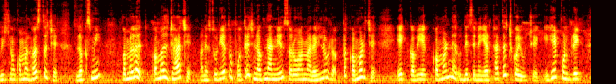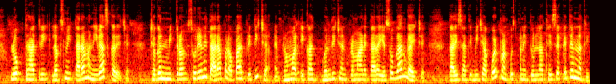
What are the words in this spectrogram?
વિષ્ણુ કમલ હસ્ત છે, લક્ષ્મી કમલ કમલજા છે અને સૂર્ય તો પોતે જ નભના નીલ સરોવરમાં રહેલું રક્ત કમળ છે. એક કવિએ કમળને ઉદ્દેશીને યથાર્થ જ કહ્યું છે કે, હે પુંડરીક લોકધ્રાત્રી લક્ષ્મી તારામાં નિવાસ કરે છે. જગન મિત્ર, સૂર્યની તારા પર અપાર પ્રીતિ છે અને ભ્રમર એકાદ બંદીજન પ્રમાણે તારા યશોગાન ગાય છે. તારી સાથે બીજા કોઈ પણ પુષ્પની તુલના થઈ શકે તેમ નથી.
